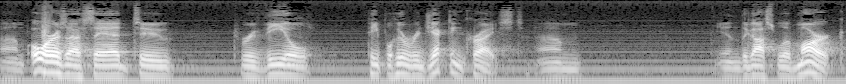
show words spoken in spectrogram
Um, or, as I said, to, to reveal people who are rejecting Christ. Um, in the Gospel of Mark,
